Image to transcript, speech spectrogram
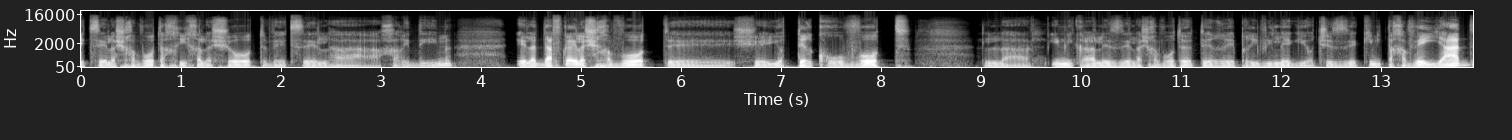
אצל השכבות הכי חלשות ואצל החרדים, אלא דווקא אל השכבות uh, שיותר קרובות, לה, אם נקרא לזה, לשכבות היותר פריבילגיות, שזה כמתחווי יד,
